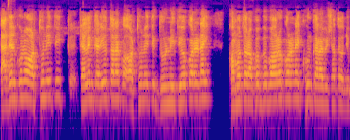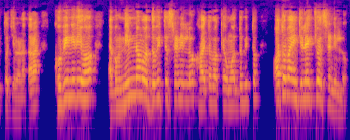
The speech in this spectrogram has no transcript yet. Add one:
তাদের কোনো অর্থনৈতিক কেলেঙ্কারিও তারা অর্থনৈতিক দুর্নীতিও করে নাই, ক্ষমতার অপব্যবহারও করে নাই, খুন খারাপির সাথেও যুক্ত ছিল না। তারা খুবই নিরীহ এবং নিম্ন মধ্যবিত্ত শ্রেণির লোক হয়তো বা কেউ মধ্যবিত্ত অথবা ইন্টেলেকচুয়াল শ্রেণির লোক।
